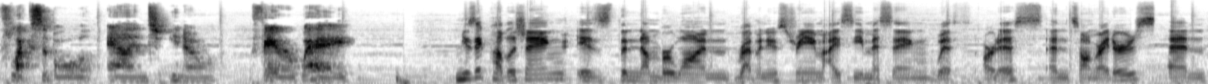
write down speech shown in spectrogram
flexible and you know fair way music publishing is the number one revenue stream i see missing with artists and songwriters. And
